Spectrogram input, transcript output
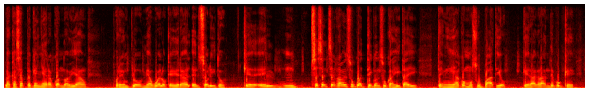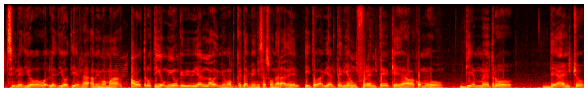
Las casas pequeñas eran cuando había, por ejemplo, mi abuelo, que era el, solito, que él se encerraba en su cuartico, en su cajita ahí, tenía como su patio que era grande porque si le dio le dio tierra a mi mamá, a otro tío mío que vivía al lado de mi mamá porque también esa zona era de él y todavía él tenía un frente que daba como 10 metros de ancho,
